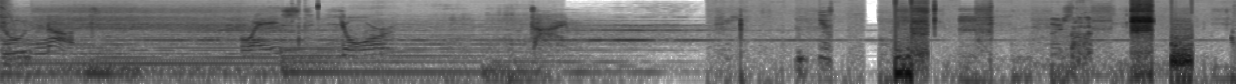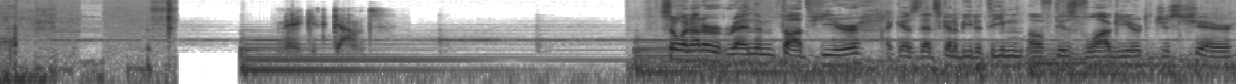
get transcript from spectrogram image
Do not waste your time. Make it count. So another random thought here, I guess that's gonna be the theme of this vlog here, to just share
